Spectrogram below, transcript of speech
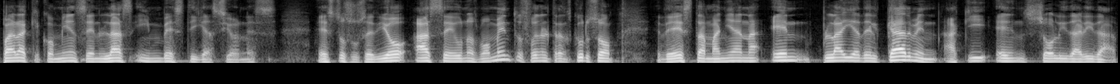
para que comiencen las investigaciones. Esto sucedió hace unos momentos, fue en el transcurso de esta mañana en Playa del Carmen, aquí en Solidaridad.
